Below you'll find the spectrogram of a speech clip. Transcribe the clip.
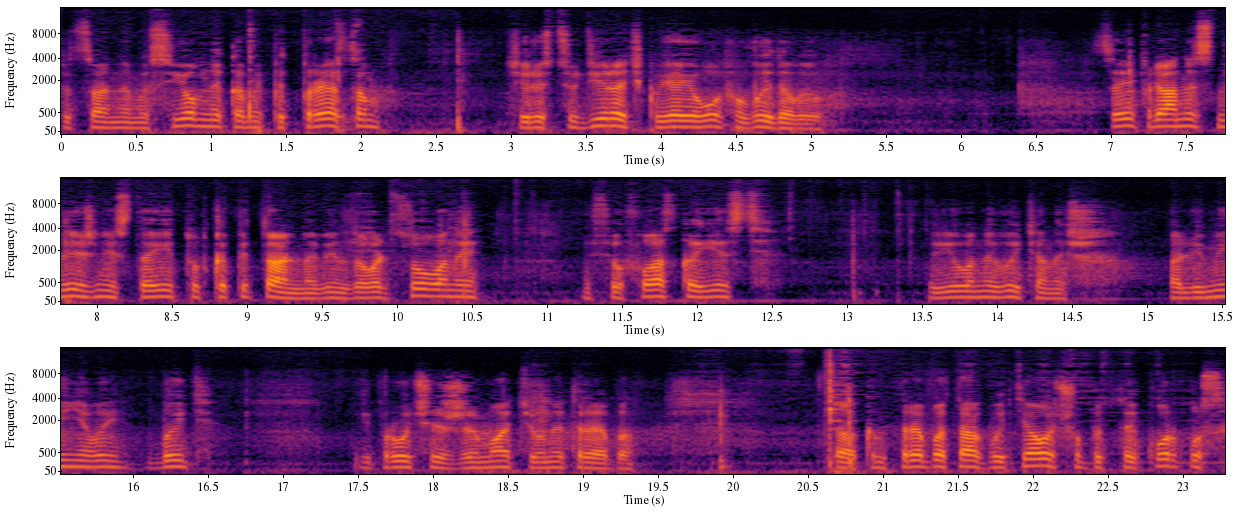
Спеціальними сйомниками під пресом. Через цю дірочку я його видавив. Цей флянець нижній стоїть тут капітально, він завальцований. Все, фаска є, його не витягнеш. Алюмінієвий бить і проче зжимати його не треба. Так, треба так витягувати, щоб цей корпус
